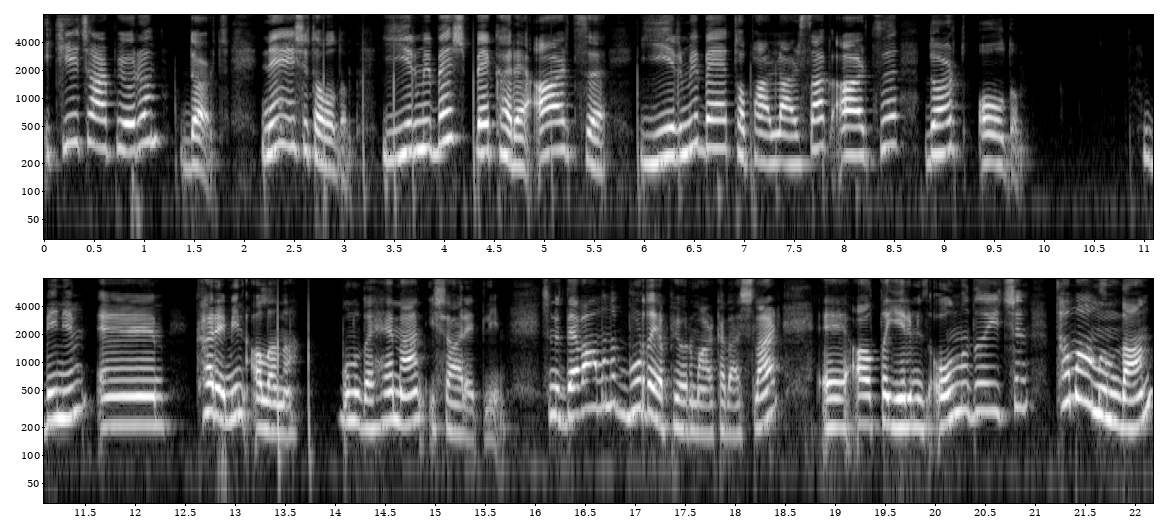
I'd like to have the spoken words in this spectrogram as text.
2'yi çarpıyorum. 4. Neye eşit oldum? 25b kare artı 20b toparlarsak artı 4 oldum. Benim ee, karemin alanı. Bunu da hemen işaretleyeyim. Şimdi devamını burada yapıyorum arkadaşlar. E, altta yerimiz olmadığı için tamamından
